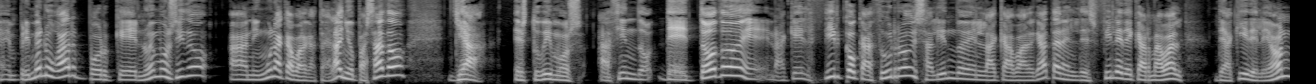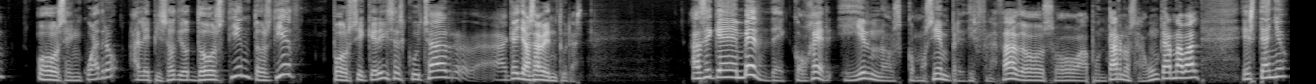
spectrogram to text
En primer lugar, porque no hemos ido a ninguna cabalgata. El año pasado ya estuvimos haciendo de todo en aquel circo cazurro y saliendo en la cabalgata en el desfile de carnaval de aquí de León. Os encuadro al episodio 210 por si queréis escuchar aquellas aventuras. Así que en vez de coger e irnos, como siempre, disfrazados o apuntarnos a algún carnaval, este año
